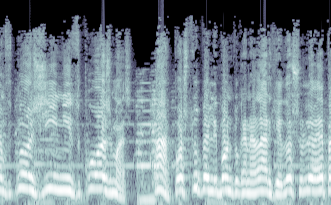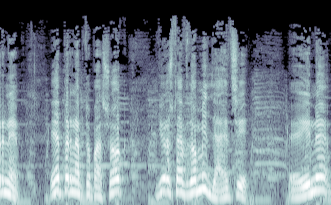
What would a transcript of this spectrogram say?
αυτός είναι ειδικός μας. Α πως του είπε λοιπόν του καναλάρχη Εδώ σου λέω έπαιρνε Έπαιρνε από το Πασόκ Γύρω στα 70 έτσι. Ε, Είναι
